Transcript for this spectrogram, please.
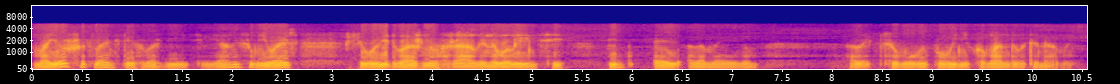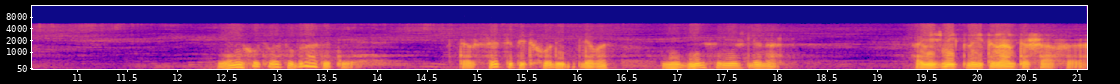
Майор шотландських гвардійців, я не сумніваюсь, що ви відважно грали на Волинці під Ель Аламейном. Але чому ви повинні командувати нами? Я не хочу вас образити, та все це підходить для вас не більше, ніж для нас. А візьміть лейтенанта Шафера,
